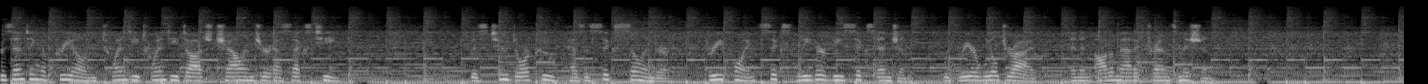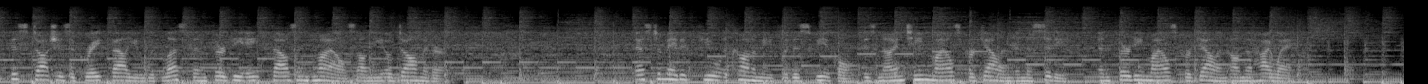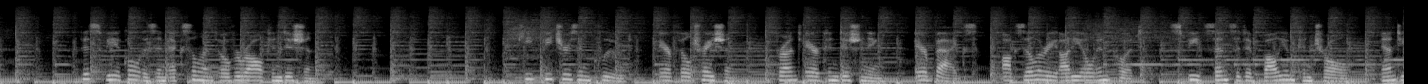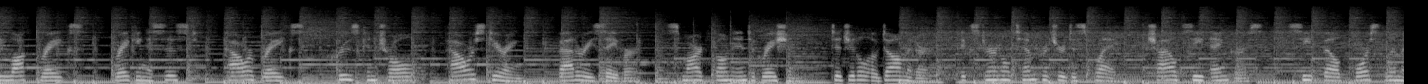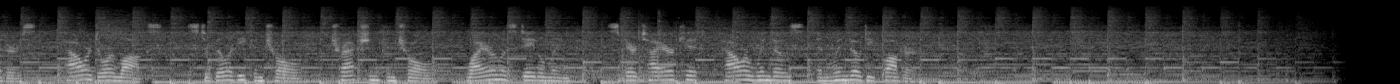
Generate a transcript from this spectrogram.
Presenting a pre-owned 2020 Dodge Challenger SXT. This two-door coupe has a six-cylinder, 3.6-liter V6 engine, with rear-wheel drive, and an automatic transmission. This Dodge is a great value with less than 38,000 miles on the odometer. Estimated fuel economy for this vehicle is 19 miles per gallon in the city, and 30 miles per gallon on the highway. This vehicle is in excellent overall condition. Key features include, air filtration, front air conditioning, airbags, auxiliary audio input, speed-sensitive volume control, anti-lock brakes, braking assist, power brakes, cruise control, power steering, battery saver, smartphone integration, digital odometer, external temperature display, child seat anchors, seat belt force limiters, power door locks, stability control, traction control, wireless data link, spare tire kit, power windows and window defogger.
